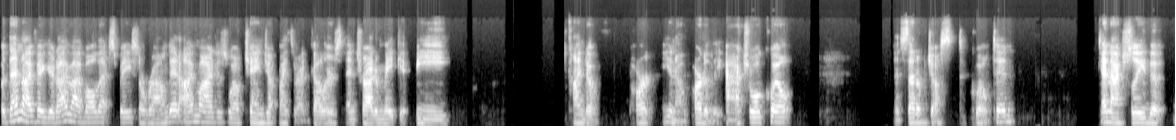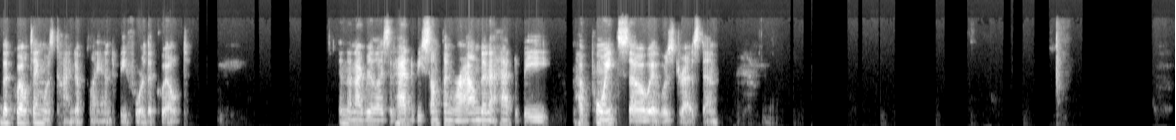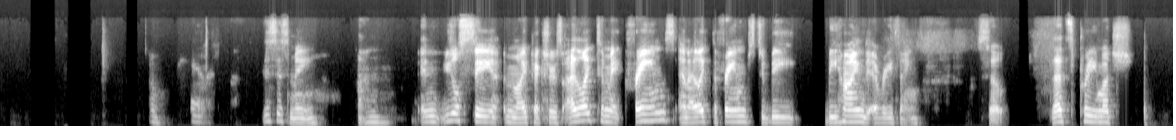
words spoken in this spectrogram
But then I figured I have all that space around it. I might as well change up my thread colors and try to make it be kind of part, you know, part of the actual quilt instead of just quilted. And actually the the quilting was kind of planned before the quilt. And then I realized it had to be something round and it had to be have points, so it was Dresden. This is me. Um, and you'll see in my pictures, I like to make frames and I like the frames to be behind everything. So that's pretty much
